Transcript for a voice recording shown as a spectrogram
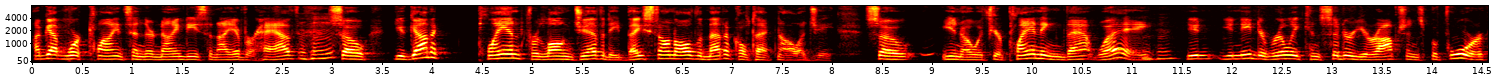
I've got more clients in their 90s than I ever have. So you got to plan for longevity based on all the medical technology. So, you know, if you're planning that way, you, you need to really consider your options before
